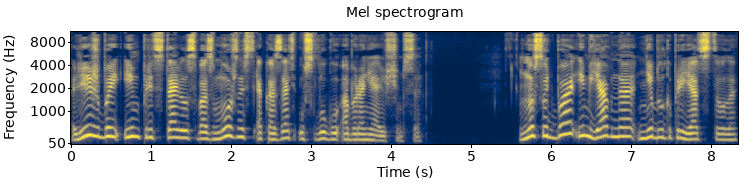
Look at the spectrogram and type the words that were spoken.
лишь бы им представилась возможность оказать услугу обороняющимся. Но судьба им явно не благоприятствовала,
